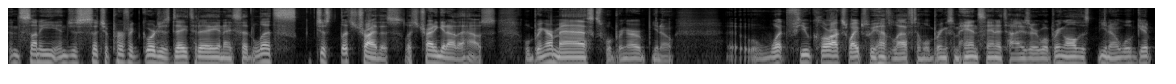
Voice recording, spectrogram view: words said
and sunny, and just such a perfect, gorgeous day today. And I said, let's just let's try this. Let's try to get out of the house. We'll bring our masks. We'll bring our, you know, uh, what few Clorox wipes we have left, and we'll bring some hand sanitizer. We'll bring all this, you know, we'll get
